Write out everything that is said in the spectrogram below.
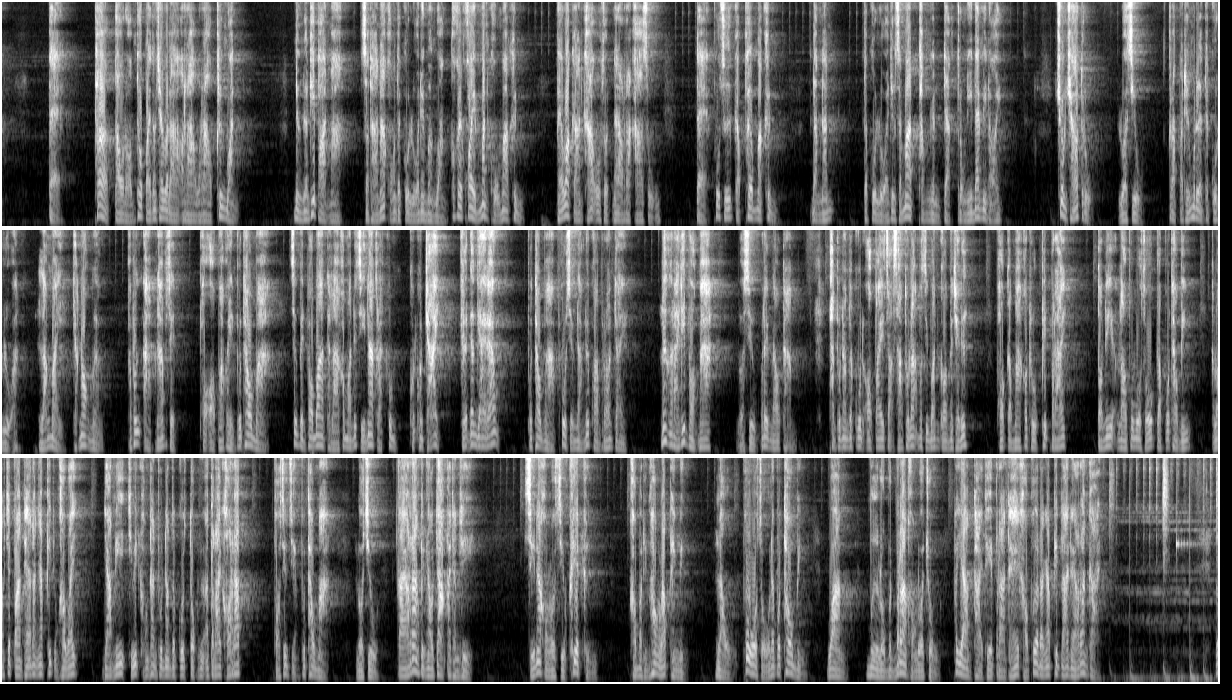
แต่ถ้าเตาหลอมทั่วไปต้องใช้เวลาราวๆครึ่งวันหนึ่งเดือนที่ผ่านมา สถานะของตระกูลหลวในเมืองหวังก็ค่อยๆ มั่นคงมากขึ้นแม้ว่าการค้าโอสถในราคาสูง แต่ผู้ซื้อกลับเพิ่มมากขึ้น ดังนั้นตระกูลหลวจึงสามารถทำเงินจากตรงนี้ได้ไม่น้อย ช่วงเช้าตรู่หลัวซิวกลับมาถึงเรือนตระกูลหลัว หลังใหม่จากนอกเมืองเขาเพิ่งอาบน้ำเสร็จ พอออกมาก็เห็นผู้เฒ่ามา ซึ่งเป็นพ่อบ้านถลาเข้ามาด้วยสีหน้ากลัดกุ้มคนคนชาย เกิดเรื่องใหญ่แล้วผู้เฒ่ามาพูดเสียงดังด้วยความร้อนใจ เรื่องอะไรที่บอกมาหลัวซิวเร่งเล่าถามท่านผู้นำตระกูลออกไปสะสางธุระเมื่อสิบวันก่อนไม่ใช่หรือพอกลับมาเขาถูกพิษร้าย ตอนนี้เราผู้โบโสกับผู้เฒ่ามิงกำลังใช้ปานแท้ระงับพิษของเขาไว้ ยามนี้ชีวิตของท่านผู้นำตระกูลตกอยู่อันตรายขอรับ พอสิ้นเสียงผู้เฒ่ามาโลชิวกลายร่างเป็นเงาจากไปทันที สีหน้าของโลซิวเครียดขึง เขามาถึงห้องลับแห่งหนึ่ง เหล่าผู้อาโสและผู้เฒ่าหมิง วางมือลงบนร่างของโลชง พยายามถ่ายเทปราณแท้ให้เขาเพื่อระงับพิษร้ายในร่างกาย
